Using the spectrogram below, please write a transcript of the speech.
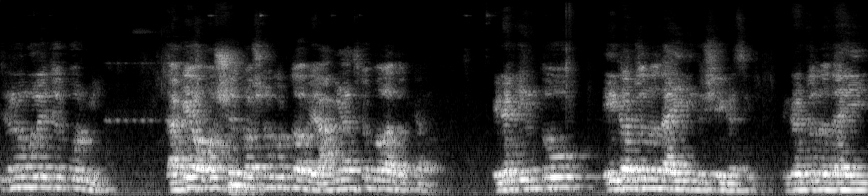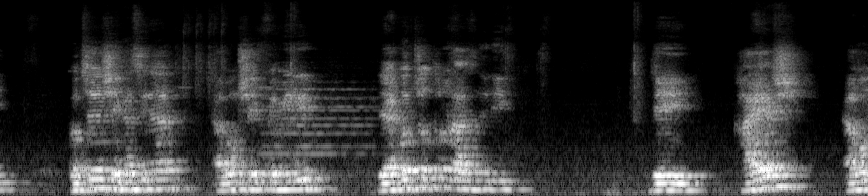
তৃণমূলের যে কর্মী তাকে অবশ্যই প্রশ্ন করতে হবে, আমি আজকে পলাতক কেন? এটা কিন্তু এটার জন্য দায়ী কিন্তু শেখ হাসিনা। এটার জন্য দায়ী হচ্ছে শেখ হাসিনার এবং শেখ ফ্যামিলির যে একচ্ছত্র রাজনীতি যে খায়েশ এবং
